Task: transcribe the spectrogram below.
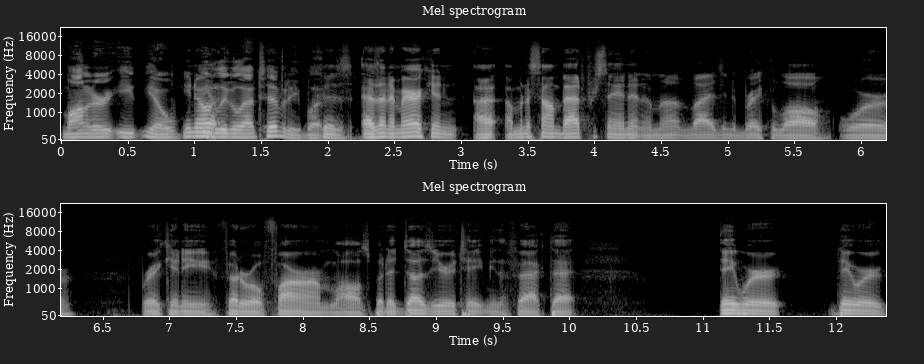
monitor, e- you know, You know what? illegal activity. But Because as an American, I, I'm going to sound bad for saying it. I'm not advising to break the law or break any federal firearm laws, but it does irritate me the fact that they were they were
